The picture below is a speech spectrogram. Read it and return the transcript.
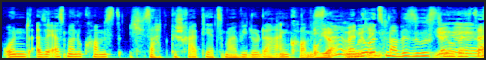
Und also erstmal du kommst, ich sag, beschreib dir jetzt mal, wie du da ankommst. Oh ja, ne? Wenn du uns mal besuchst, Ja, ja, Joris, ja.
